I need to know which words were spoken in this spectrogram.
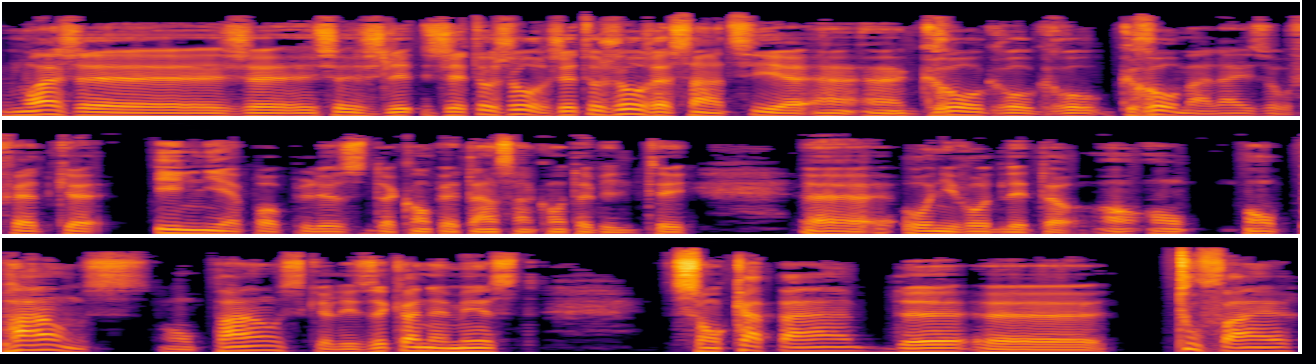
moi, je, je, j'ai toujours, j'ai toujours ressenti euh, un, gros, gros, gros, gros malaise au fait que il n'y ait pas plus de compétences en comptabilité euh, au niveau de l'État. On, on, pense, on pense que les économistes sont capables de tout faire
